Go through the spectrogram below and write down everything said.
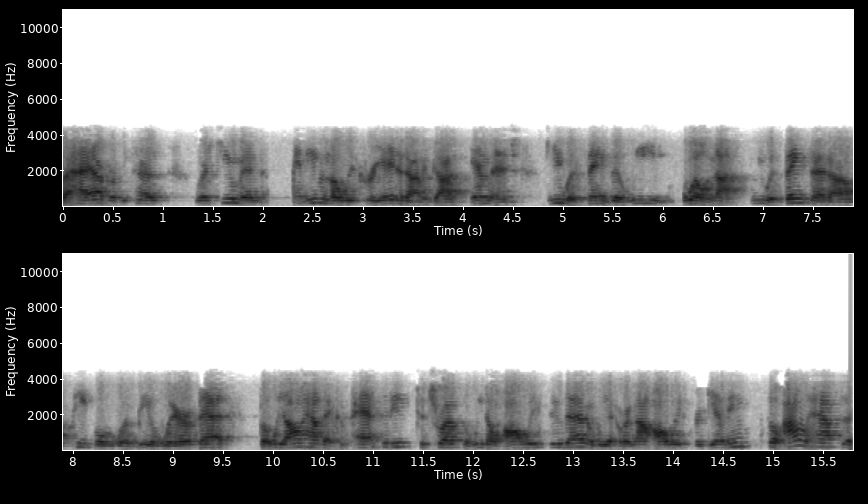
But however, because we're human, and even though we're created out of God's image, you would think that we, well, not, you would think that uh, people would be aware of that, but we all have that capacity to trust, but we don't always do that, or we, we're not always forgiving. So I would have to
